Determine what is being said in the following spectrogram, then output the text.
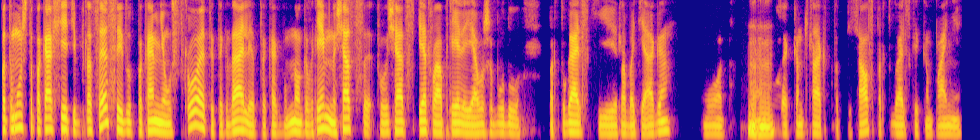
потому что пока все эти процессы идут, пока меня устроят и так далее, это как бы много времени. Но сейчас, э, получается, с 1 апреля я уже буду португальский работяга. Вот. Uh-huh. Уже контракт подписал с португальской компанией.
